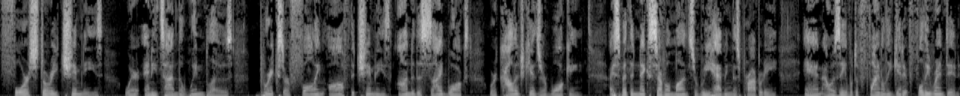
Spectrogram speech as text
four story chimneys where anytime the wind blows, bricks are falling off the chimneys onto the sidewalks where college kids are walking. I spent the next several months rehabbing this property and I was able to finally get it fully rented.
